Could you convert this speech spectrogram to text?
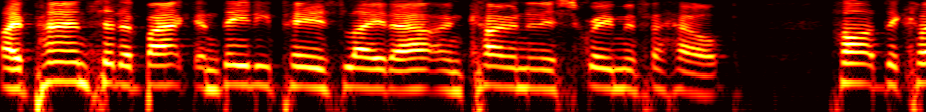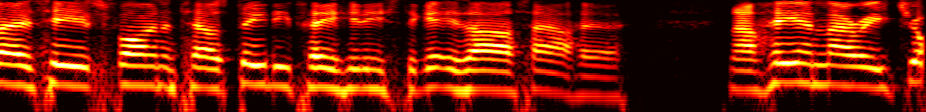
They pan to the back, and DDP is laid out, and Konnan is screaming for help. Hart declares he is fine and tells DDP he needs to get his ass out here. Now he and Larry join.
